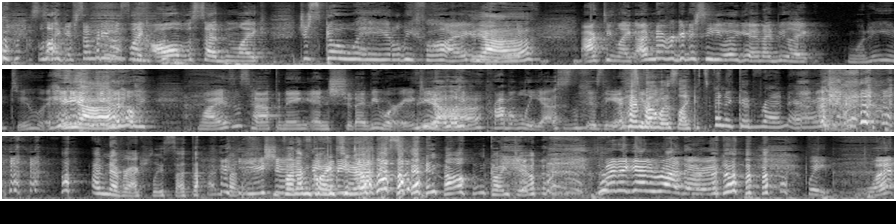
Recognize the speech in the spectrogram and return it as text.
normal. It's like if somebody was like all of a sudden like, just go away, it'll be fine. Yeah. Like, acting like I'm never gonna see you again. I'd be like, what are you doing? Yeah. You know, like, why is this happening? And should I be worried? You Yeah. know, like probably yes is the answer. I'm always like, it's been a good run, Eric. I've never actually said that, but, You should but I'm going to. I know, I'm going to. It's been a good run, Eric. Wait, what?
